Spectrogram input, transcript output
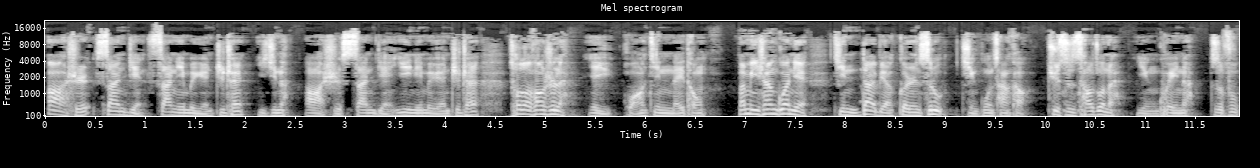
二十三点三零美元支撑以及呢二十三点一零美元支撑。操作方式呢，也与黄金雷同。那么以上观点仅代表个人思路，仅供参考。据此操作呢，盈亏呢自负。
